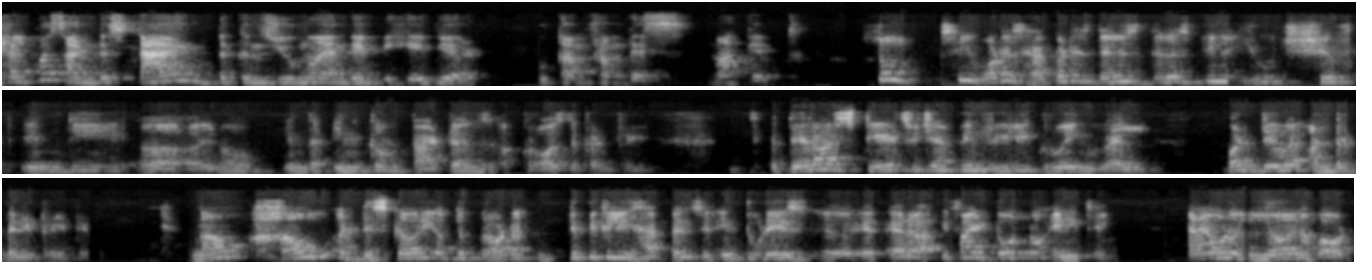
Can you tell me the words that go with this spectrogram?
help us understand the consumer and their behavior who come from this market. So, see, what has happened is there is there has been a huge shift in the uh, you know in the income patterns across the country. There are states which have been really growing well, but they were underpenetrated now, how a discovery of the product typically happens in, in today's uh, era, if I don't know anything and I want to learn about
